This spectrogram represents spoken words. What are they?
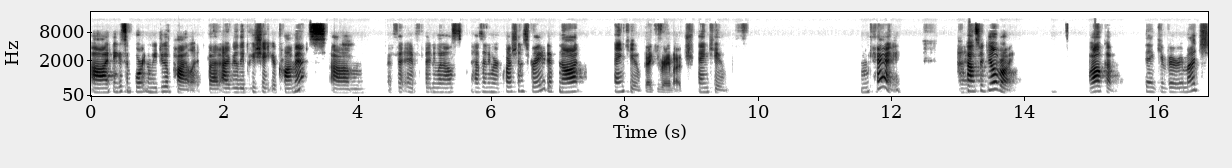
Uh, I think it's important we do a pilot, but I really appreciate your comments. Um, if, if anyone else has any more questions, great. If not, thank you. Thank you very much. Thank you. Okay. Hi. Counselor Gilroy. Welcome. Thank you very much.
